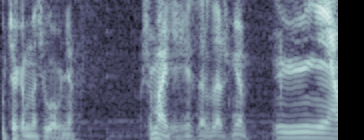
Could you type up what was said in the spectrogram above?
Uciekam na siłownię. Trzymajcie się serdecznie. Nie.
